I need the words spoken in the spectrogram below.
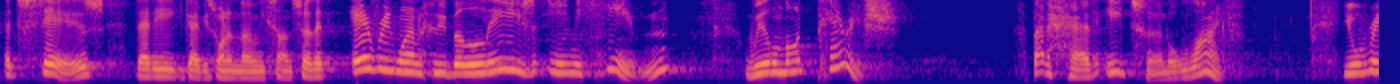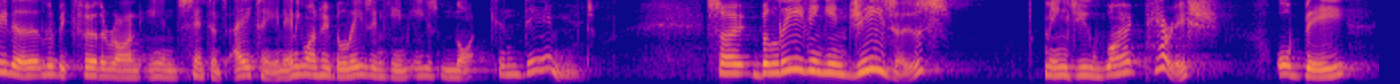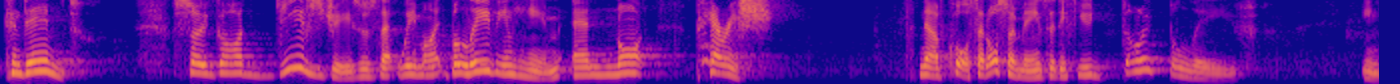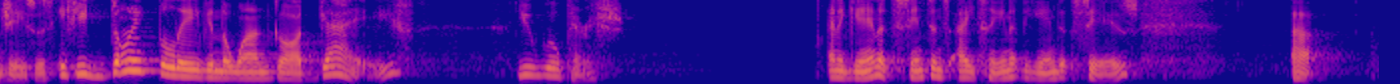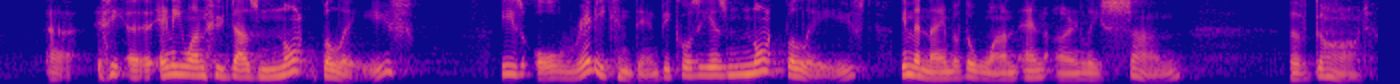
it says that he gave his one and only Son, so that everyone who believes in him will not perish, but have eternal life. You'll read a little bit further on in sentence 18 anyone who believes in him is not condemned. So, believing in Jesus means you won't perish or be condemned. So God gives Jesus that we might believe in him and not perish. Now, of course, that also means that if you don't believe in Jesus, if you don't believe in the one God gave, you will perish. And again, at sentence 18 at the end, it says, uh, uh, he, uh, anyone who does not believe is already condemned because he has not believed in the name of the one and only Son of God.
